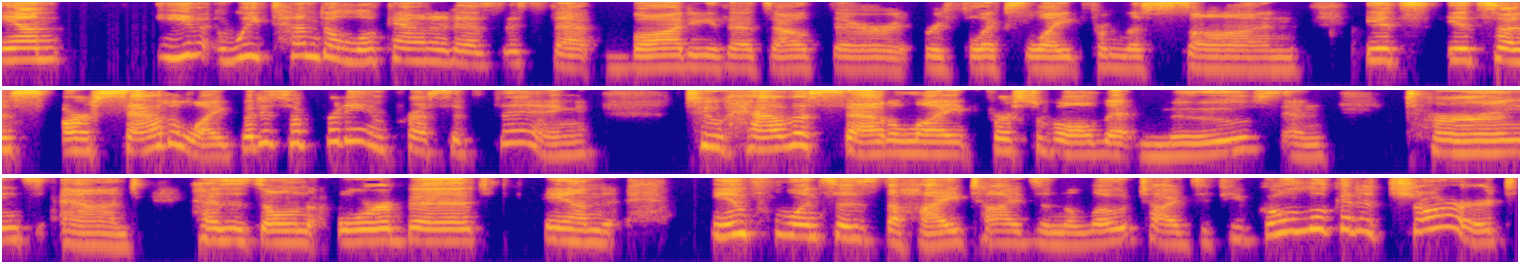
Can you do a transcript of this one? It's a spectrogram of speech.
and even we tend to look at it as it's that body that's out there it reflects light from the sun it's it's a, our satellite but it's a pretty impressive thing to have a satellite, first of all, that moves and turns and has its own orbit and influences the high tides and the low tides. If you go look at a chart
